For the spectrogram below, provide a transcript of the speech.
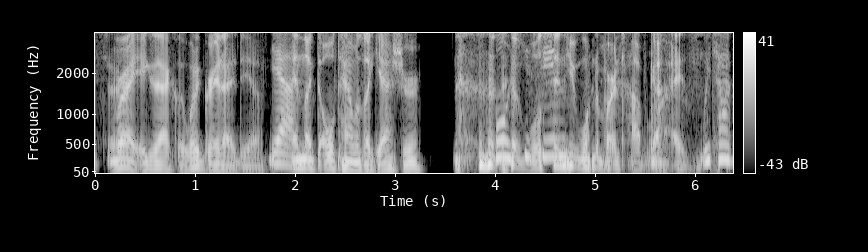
so he- Right, exactly. What a great idea. Yeah. And like the old town was like, yeah, sure. Well, we'll send you one of our top guys. We talk.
